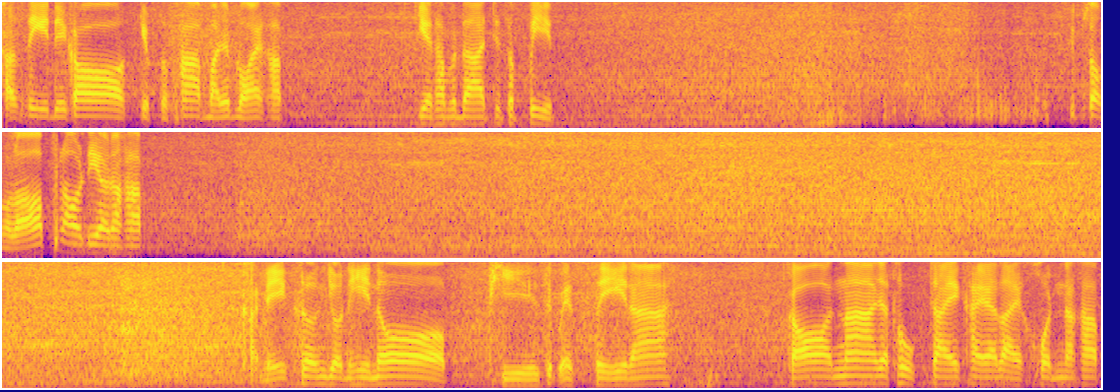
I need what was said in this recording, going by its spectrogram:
คัสซีนี่ก็เก็บสภาพมาเรียบร้อยครับ เกียร์ธรรมดา7สปีด 12 ล้อเพลาเดียวนะครับ นี้เครื่องยนต์ฮีโน่ P11C นะ ก็น่าจะถูกใจใครหลายคนนะครับ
